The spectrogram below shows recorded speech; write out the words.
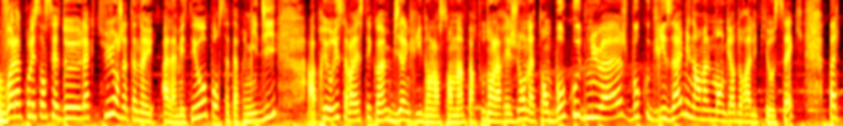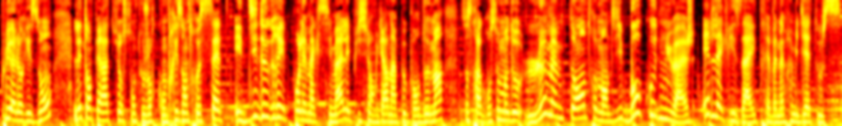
Voilà pour l'essentiel de l'actu. Jette un œil à la météo pour cet après-midi. A priori, ça va rester quand même bien gris dans l'ensemble. Hein. Partout dans la région, on attend beaucoup de nuages, beaucoup de grisailles, mais normalement, on gardera les pieds au sec. Pas de pluie à l'horizon. Les températures sont toujours comprises entre 7 et 10 degrés pour les maximales. Et puis, si on regarde un peu pour demain, ce sera grosso modo le même temps. Autrement dit, beaucoup de nuages et de la grisaille. Très bon après-midi à tous.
